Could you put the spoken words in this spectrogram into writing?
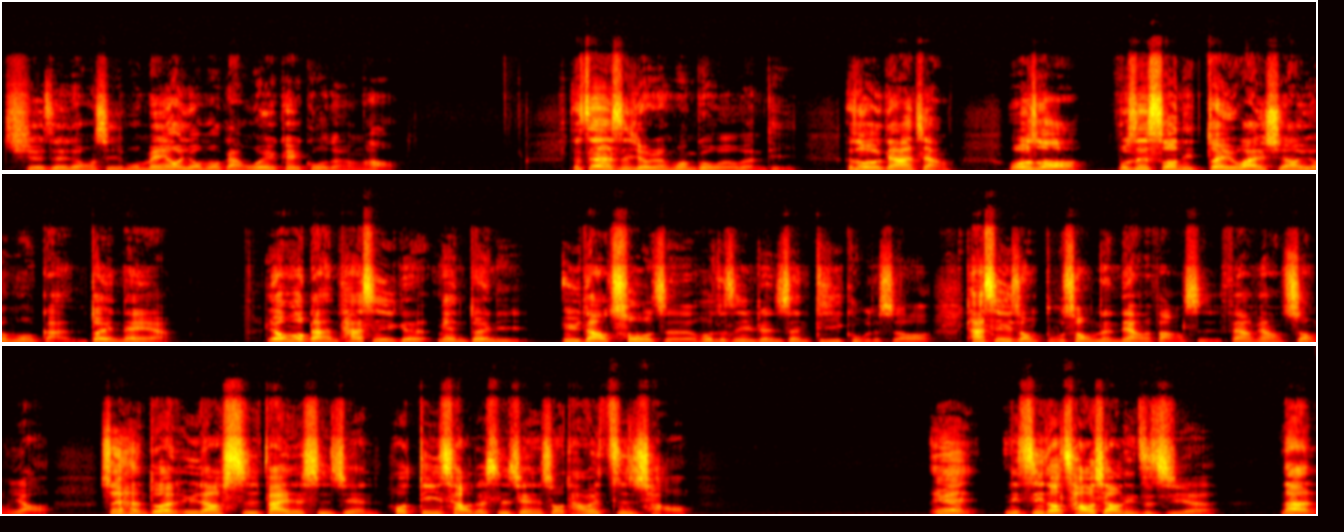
学这些东西，我没有幽默感，我也可以过得很好。这真的是有人问过我的问题，可是我就跟他讲，我说，不是说你对外需要幽默感，对内啊，幽默感它是一个面对你遇到挫折或者是你人生低谷的时候，它是一种补充能量的方式，非常非常重要。所以很多人遇到失败的事件或低潮的事件的时候，他会自嘲。因为你自己都嘲笑你自己了，那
